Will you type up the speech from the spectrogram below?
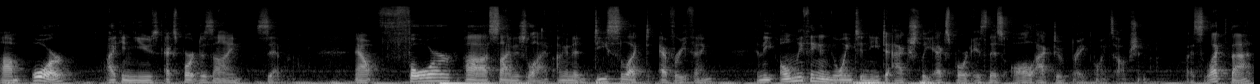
um, or I can use export design zip. Now for uh, Signagelive, I'm going to deselect everything. And the only thing I'm going to need to actually export is this all active breakpoints option. If I select that,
